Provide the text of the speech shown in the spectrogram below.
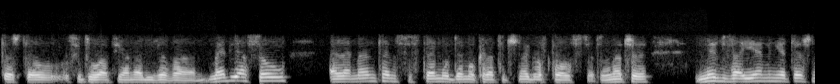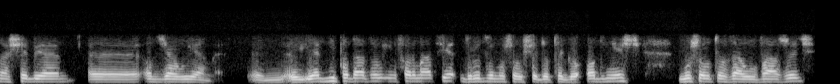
też tą sytuację analizowałem. Media są elementem systemu demokratycznego w Polsce. To znaczy, my wzajemnie też na siebie e, oddziałujemy. Jedni podadzą informacje, drudzy muszą się do tego odnieść, muszą to zauważyć,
